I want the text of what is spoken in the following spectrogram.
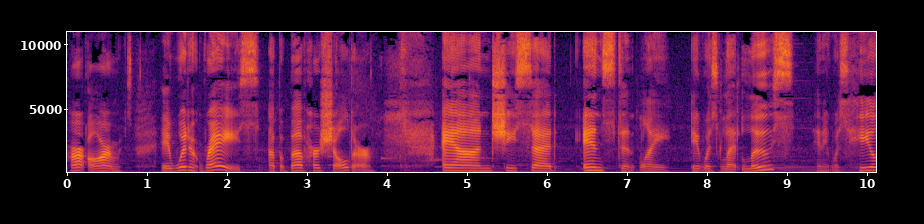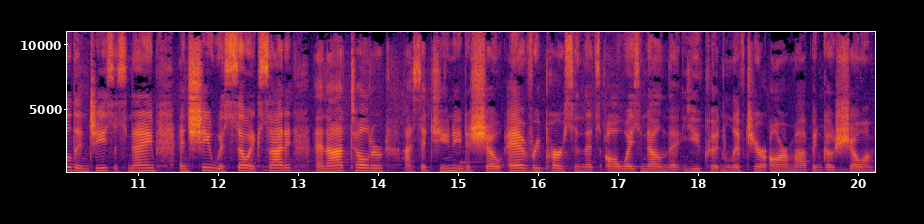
Her arms, it wouldn't raise up above her shoulder. And she said instantly it was let loose and it was healed in Jesus' name. And she was so excited. And I told her, I said, You need to show every person that's always known that you couldn't lift your arm up and go show them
